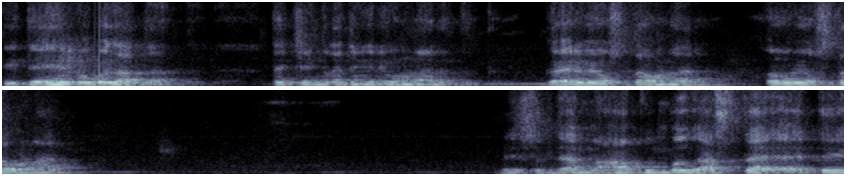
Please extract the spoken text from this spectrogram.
तिथे हे लोक जातात. ते चेंगराचेंगरी होणार. गैरव्यवस्था होणार. अव्यवस्था होणार. म्हणजे सध्या महाकुंभ गाजत आहे ते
